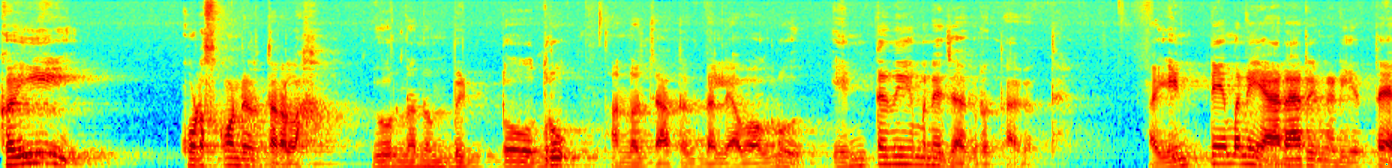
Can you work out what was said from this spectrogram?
ಕೈ ಕೊಡಿಸ್ಕೊಂಡಿರ್ತಾರಲ್ಲ, ಇವ್ರು ನನ್ನನ್ನು ಬಿಟ್ಟೋದ್ರು ಅನ್ನೋ ಜಾತಕದಲ್ಲಿ ಯಾವಾಗಲೂ ಎಂಟನೇ ಮನೆ ಜಾಗೃತ ಆಗುತ್ತೆ. ಆ ಎಂಟನೇ ಮನೆ ಯಾರ್ಯಾರಿಗೆ ನಡೆಯುತ್ತೆ,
